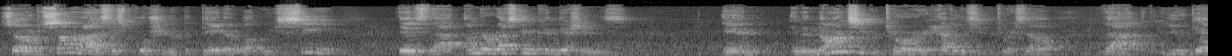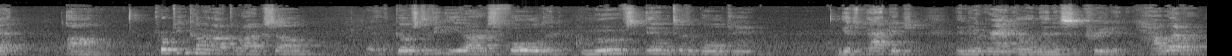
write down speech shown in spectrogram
So to summarize this portion of the data, what we see is that under resting conditions, in, in a non-secretory, heavily secretory cell, that you get um, protein coming off the ribosome, goes to the ER, is folded, moves into the Golgi, gets packaged into a granule and then is secreted. However,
